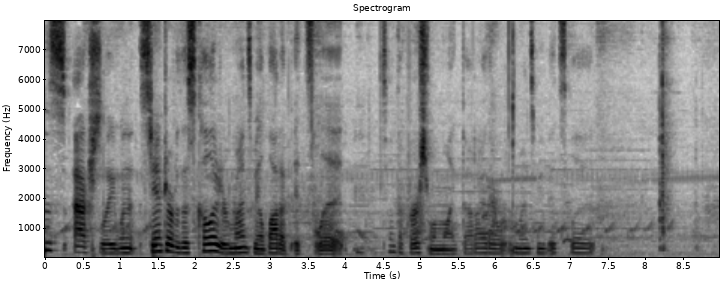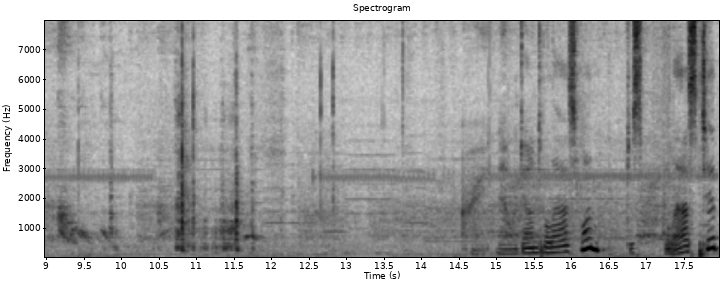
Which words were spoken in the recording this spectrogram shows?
This actually, when it's stamped over this color, it reminds me a lot of It's Lit. It's not the first one like that either. It reminds me of It's Lit. Alright, now we're down to the last one. Just the last tip,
